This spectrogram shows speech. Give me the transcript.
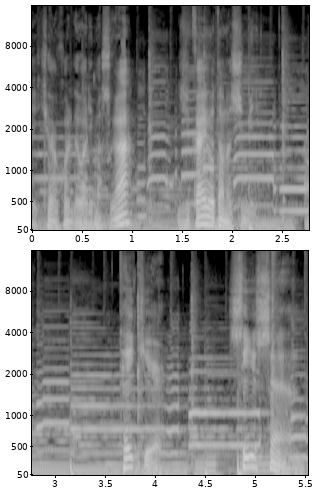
ー今日はこれで終わりますが次回お楽しみに。Take care See you soon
